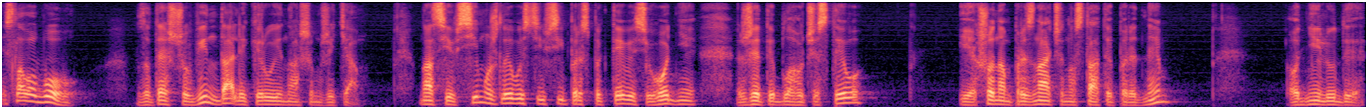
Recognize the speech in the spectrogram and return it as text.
І слава Богу за те, що Він далі керує нашим життям. У нас є всі можливості, всі перспективи сьогодні жити благочестиво. І якщо нам призначено стати перед Ним, одні люди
